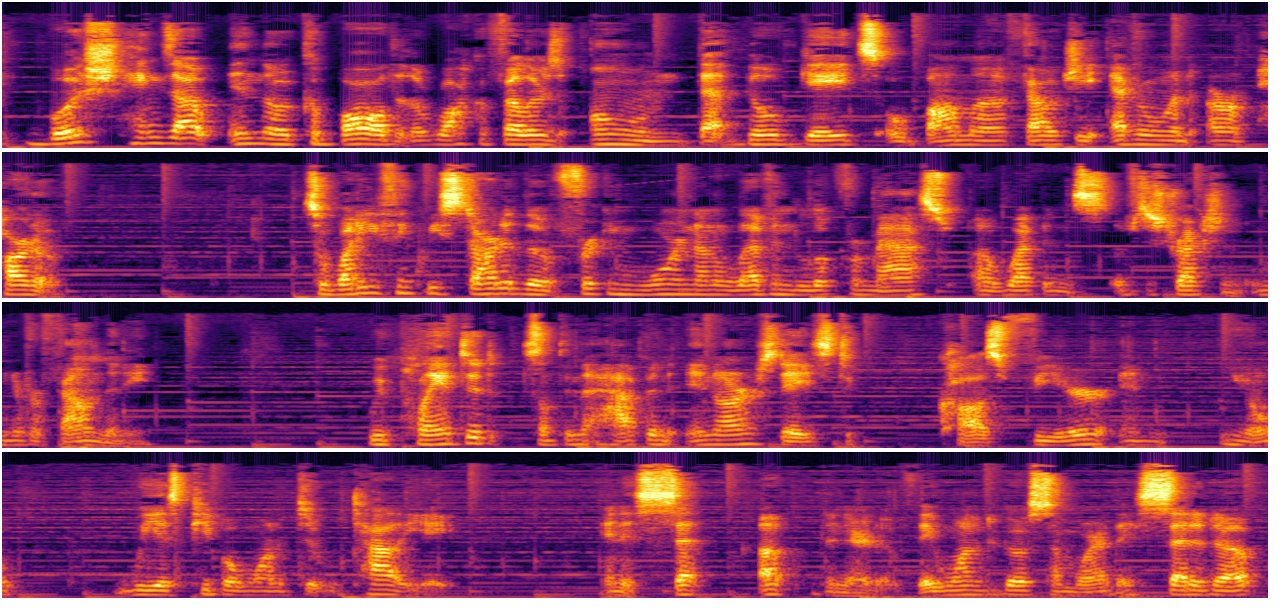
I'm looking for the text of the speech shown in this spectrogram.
Bush hangs out in the cabal that the Rockefellers own, that Bill Gates, Obama, Fauci, everyone are a part of. So why do you think we started the freaking war in 9/11 to look for mass uh, weapons of destruction? And we never found any. We planted something that happened in our states to cause fear, and you know, we as people wanted to retaliate, and it set up the narrative. They wanted to go somewhere, they set it up,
